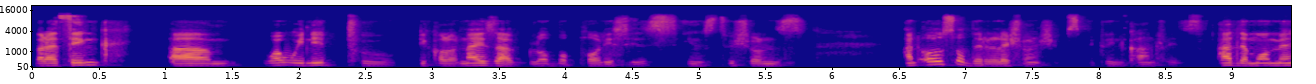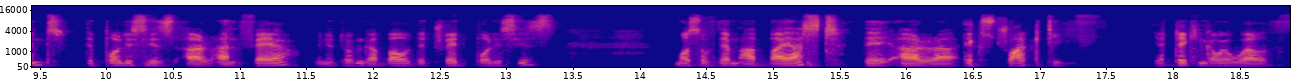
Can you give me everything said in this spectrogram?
But I think um, what we need to decolonize are global policies, institutions, and also the relationships between countries. At the moment, the policies are unfair. When you're talking about the trade policies, most of them are biased. They are uh, extractive. They're taking away wealth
